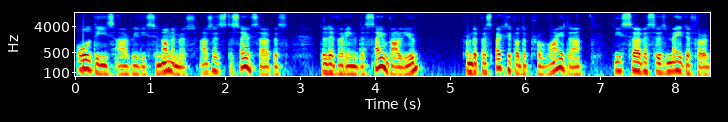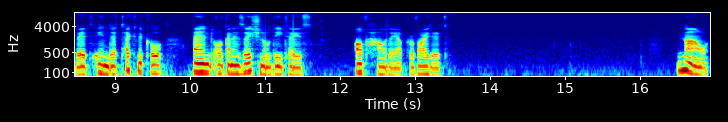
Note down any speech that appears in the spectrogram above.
all these are really synonymous as it's the same service delivering the same value, from the perspective of the provider, these services may differ a bit in their technical and organizational details of how they are provided. Now,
